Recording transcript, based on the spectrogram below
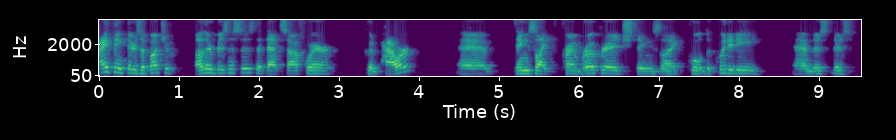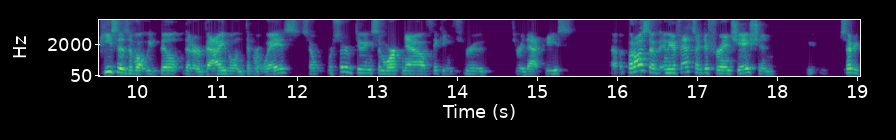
I think there's a bunch of other businesses that that software could power. Uh, things like prime brokerage, things like pooled liquidity. Um, there's there's pieces of what we've built that are valuable in different ways. So we're sort of doing some work now, thinking through through that piece. Uh, but also, I mean, if that's our differentiation, sort of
